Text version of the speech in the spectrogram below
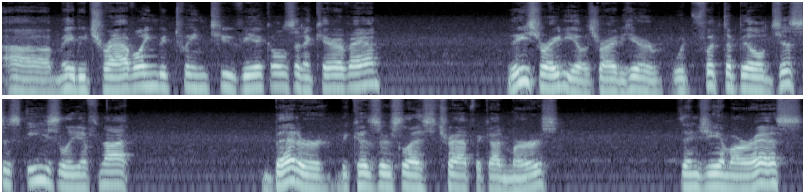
uh, maybe traveling between two vehicles in a caravan, these radios right here would foot the bill just as easily, if not better, because there's less traffic on MURS than GMRS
